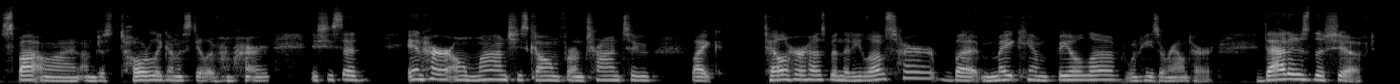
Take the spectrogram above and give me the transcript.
spot on, I'm just totally going to steal it from her, is she said, in her own mind, she's gone from trying to like tell her husband that he loves her, but make him feel loved when he's around her. That is the shift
